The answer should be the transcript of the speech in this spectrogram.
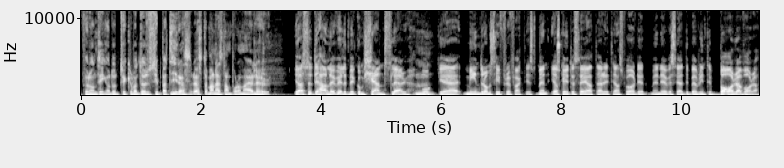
för någonting och då tycker de att sympatiröstar man nästan på de här, eller hur? Ja, alltså det handlar ju väldigt mycket om känslor och eh, mindre om siffror faktiskt. Men jag ska ju inte säga att det här är till hans fördel, men jag vill säga att det behöver inte bara vara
